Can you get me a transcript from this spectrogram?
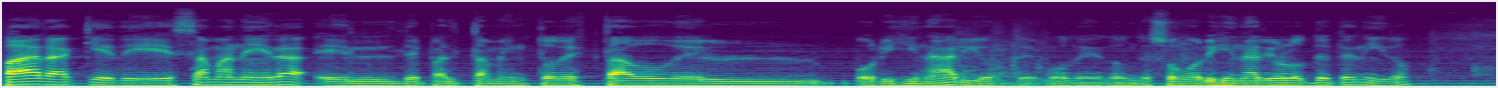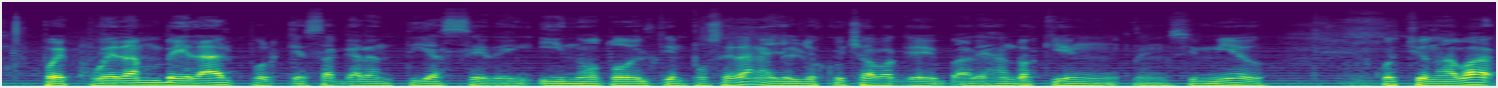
para que de esa manera el Departamento de Estado del originario o de donde son originarios los detenidos pues puedan velar porque esas garantías se den y no todo el tiempo se dan. Ayer yo escuchaba que Alejandro aquí en, Sin Miedo cuestionaba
